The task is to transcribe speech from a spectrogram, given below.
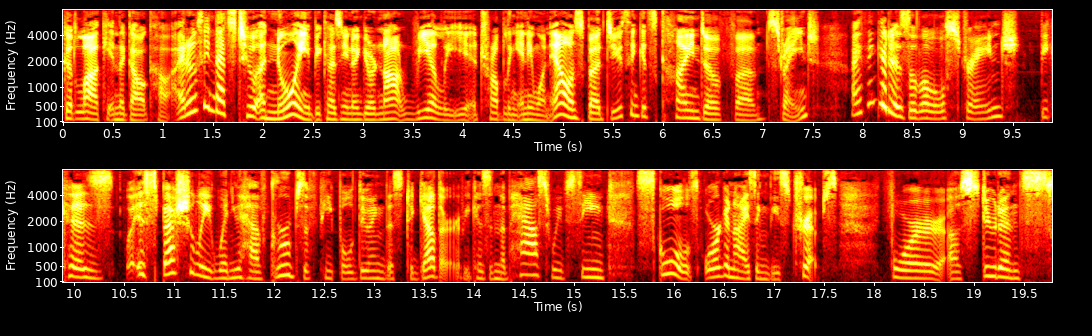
good luck in the Gaokao. I don't think that's too annoying because, you know, you're not really uh, troubling anyone else, but do you think it's kind of uh, strange? I think it is a little strange because, especially when you have groups of people doing this together, because in the past we've seen schools organizing these trips for uh, students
